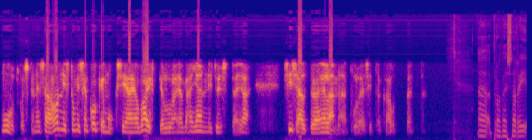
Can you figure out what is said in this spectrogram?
muut, koska ne saa onnistumisen kokemuksia ja vaihtelua ja vähän jännitystä ja sisältöä elämään tulee sitä kautta. Että. Professori,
